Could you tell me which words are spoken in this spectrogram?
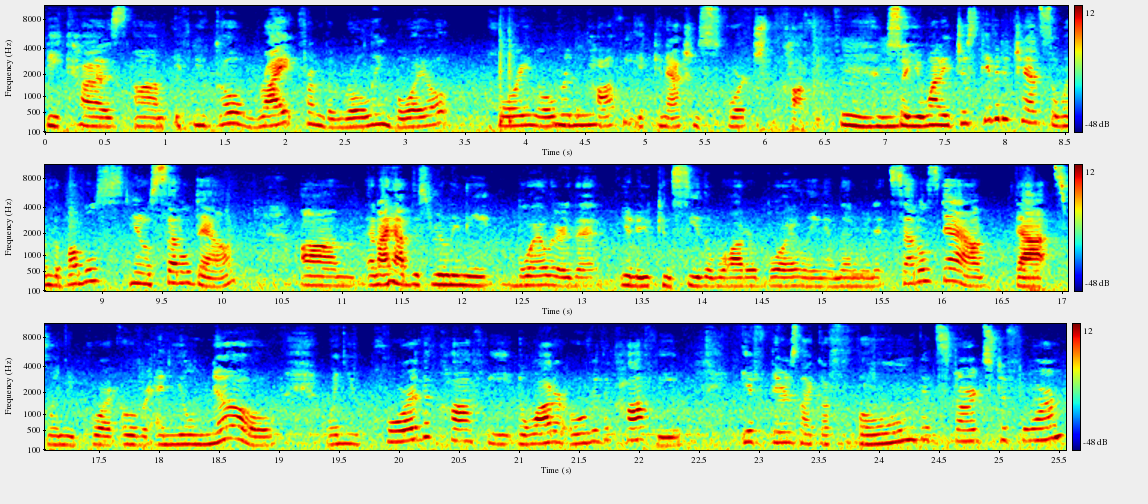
because um, if you go right from the rolling boil pouring over the coffee it can actually scorch the coffee so you want to just give it a chance so when the bubbles you know settle down um, and I have this really neat boiler that you know you can see the water boiling, and then when it settles down, that's when you pour it over, and you'll know when you pour the coffee, the water over the coffee, if there's like a foam that starts to form,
